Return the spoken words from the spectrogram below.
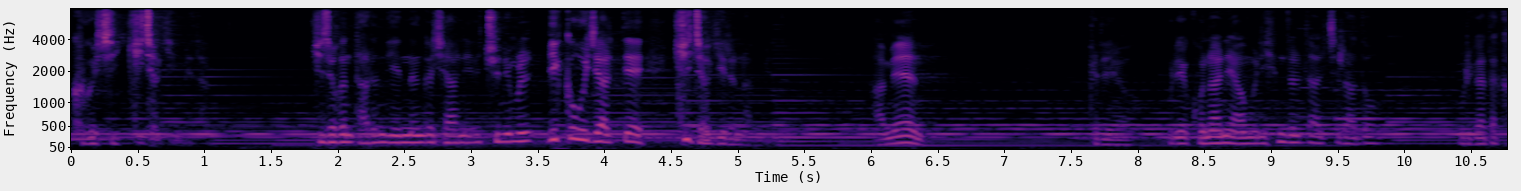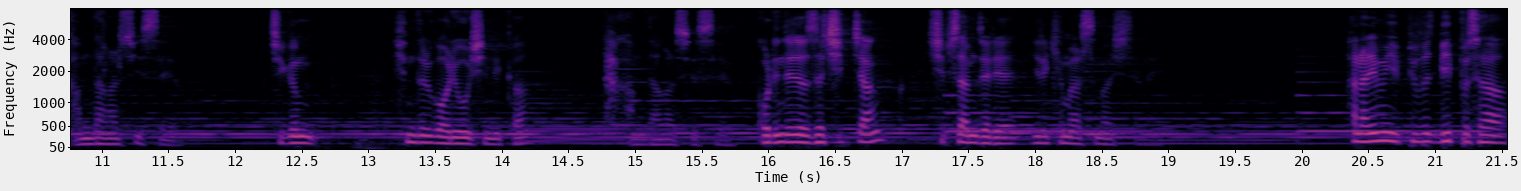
그것이 기적입니다. 기적은 다른 데 있는 것이 아니에요. 주님을 믿고 의지할 때 기적이 일어납니다. 아멘. 그래요. 우리의 고난이 아무리 힘들다 할지라도 우리가 다 감당할 수 있어요. 지금 힘들고 어려우십니까? 다 감당할 수 있어요. 고린도전서 10장 13절에 이렇게 말씀하시잖아요. 하나님은 미쁘사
